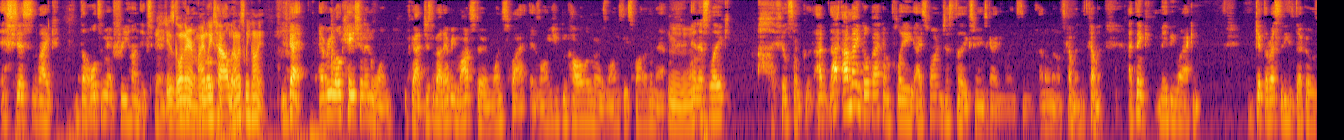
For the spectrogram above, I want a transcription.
it's just like the ultimate free hunt experience. Just go in there and mindlessly, locale, mindlessly hunt. You've got every location in one. You've got just about every monster in one spot, as long as you can call them or as long as they spawn on the map. Mhm. And it's like, oh, it feels so good. I, I I might go back and play Iceborne just to experience Guiding Lands. And I don't know. It's coming. It's coming. I think maybe when I can get the rest of these decos.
